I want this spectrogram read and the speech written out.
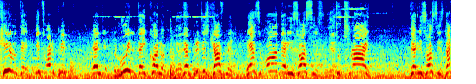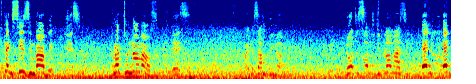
kill the, its own people and ruin the economy. The British government has all the resources to try the resources that can see Zimbabwe Yes. brought to normalcy. Yes. Write something now. Not to soft diplomacy. And, and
